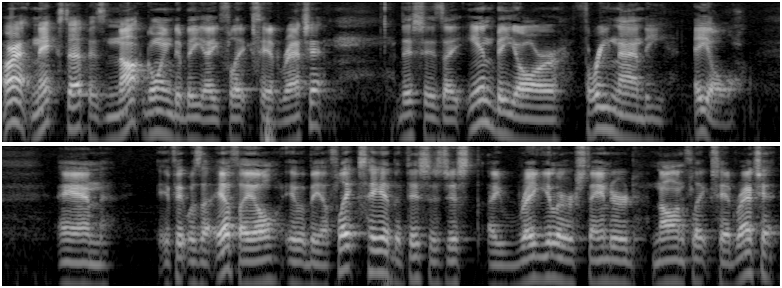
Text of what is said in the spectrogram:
All right, next up is not going to be a flex head ratchet. This is a NBR 390L. And if it was a FL, it would be a flex head, but this is just a regular standard non-flex head ratchet.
